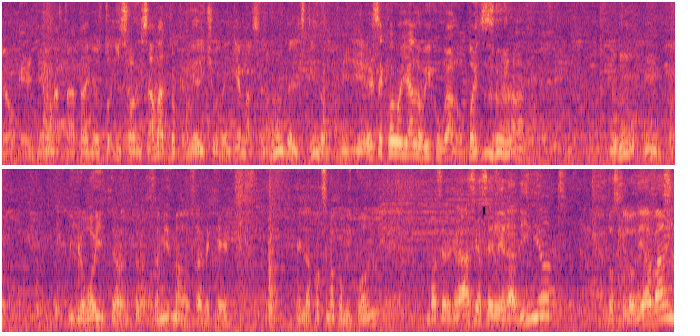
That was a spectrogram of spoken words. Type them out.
lo que Yemas trata, yo estoy. Y suavizaba lo que había dicho de Yemas, es muy del estilo. Y- Ese juego ya lo vi jugado, pues. Ajá. Y yo voy tras, tras esa misma, o sea, de que en la próxima Comic Con va a ser gracias, él era Didiot, los que lo odiaban,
